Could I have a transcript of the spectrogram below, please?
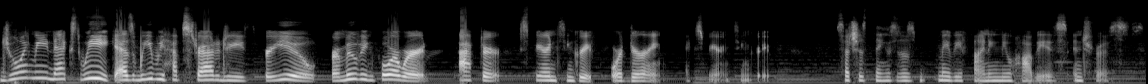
Join me next week as we have strategies for you for moving forward after experiencing grief or during experiencing grief, such as things as maybe finding new hobbies, interests,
